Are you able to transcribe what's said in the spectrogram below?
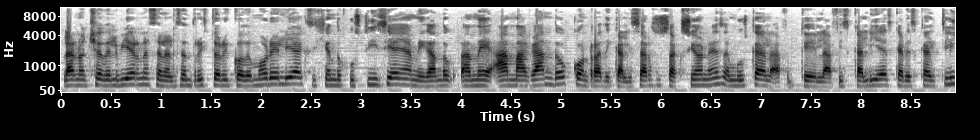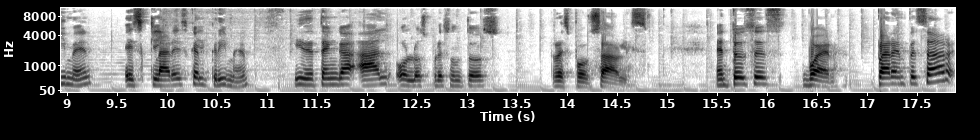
la noche del viernes en el centro histórico de Morelia exigiendo justicia y amigando, amagando con radicalizar sus acciones en busca de que la fiscalía esclarezca el crimen, esclarezca el crimen y detenga al o los presuntos responsables. Entonces, bueno, para empezar,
